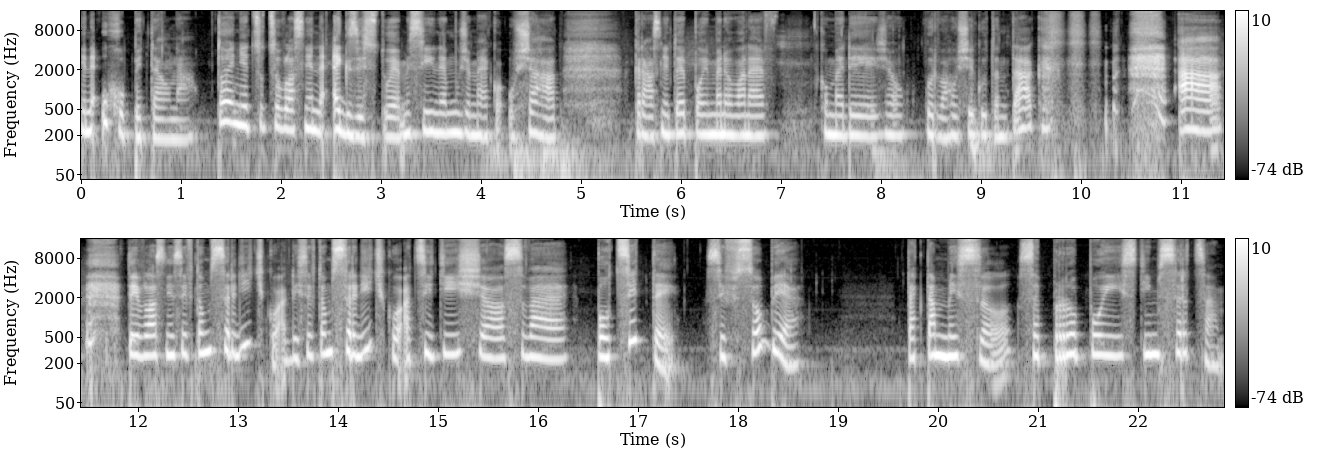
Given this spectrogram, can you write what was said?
Je neuchopitelná. To je něco, co vlastně neexistuje. My si ji nemůžeme jako ošahat. Krásně to je pojmenované v komedii, že jo, kurva hoši ten tak. a ty vlastně si v tom srdíčku. A když si v tom srdíčku a cítíš uh, své pocity, si v sobě, tak ta mysl se propojí s tím srdcem.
